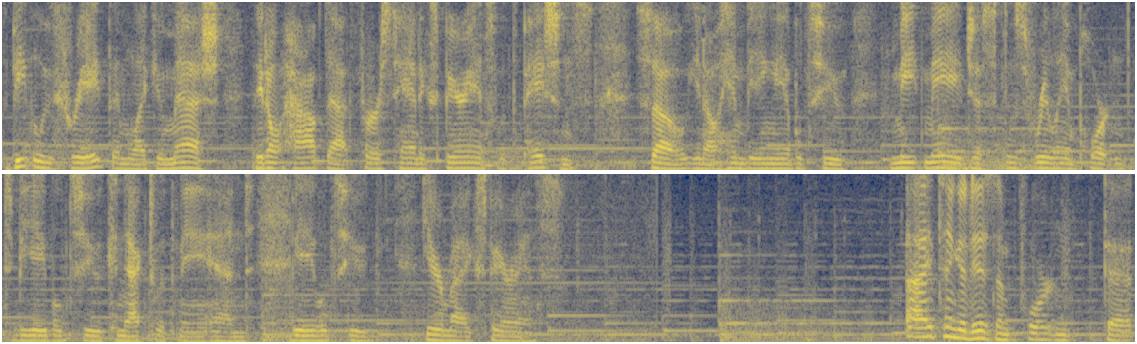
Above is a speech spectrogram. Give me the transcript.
the people who create them, like Umesh, they don't have that firsthand experience with the patients. So, you know, him being able to meet me just was really important to be able to connect with me and be able to hear my experience. I think it is important that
